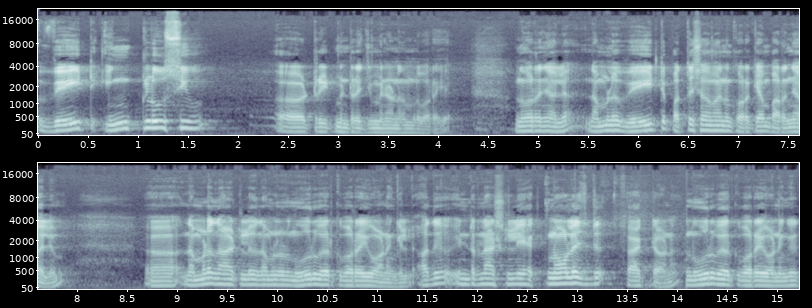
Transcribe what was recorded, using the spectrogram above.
വെയിറ്റ് ഇൻക്ലൂസീവ് ട്രീറ്റ്മെന്റ് റെജിമെനാണ് നമ്മൾ പറയുക. എന്ന് പറഞ്ഞാൽ നമ്മൾ വെയിറ്റ് പത്ത് ശതമാനം കുറയ്ക്കാൻ പറഞ്ഞാലും നമ്മുടെ നാട്ടിൽ നമ്മളൊരു നൂറ് പേർക്ക് പറയുവാണെങ്കിൽ അത് ഇന്റർനാഷണലി എക്നോളജ്ഡ് ഫാക്റ്റാണ് നൂറ് പേർക്ക് പറയുവാണെങ്കിൽ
